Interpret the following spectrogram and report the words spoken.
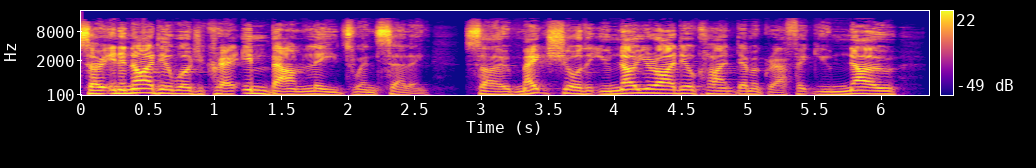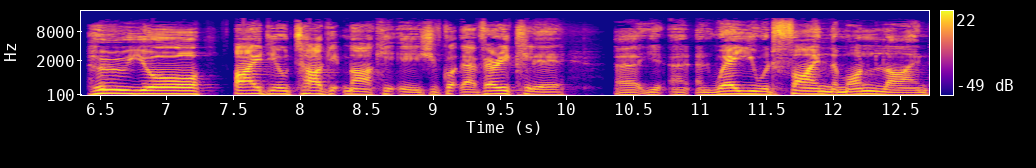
So, in an ideal world, you create inbound leads when selling. So, make sure that you know your ideal client demographic, you know who your ideal target market is. You've got that very clear. Uh, and where you would find them online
